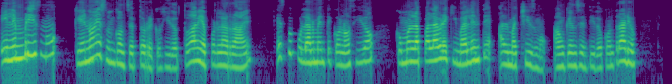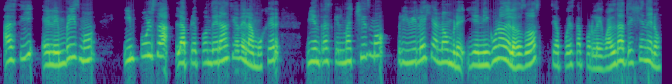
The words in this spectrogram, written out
El embrismo, que no es un concepto recogido todavía por la RAE, es popularmente conocido como la palabra equivalente al machismo, aunque en sentido contrario. Así, el embrismo impulsa la preponderancia de la mujer, mientras que el machismo privilegia al hombre y en ninguno de los dos se apuesta por la igualdad de género.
